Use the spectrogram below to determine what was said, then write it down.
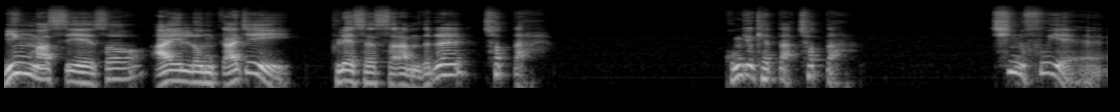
믹마스에서 아일론까지 블레셋 사람들을 쳤다. 공격했다. 쳤다. 친 후에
